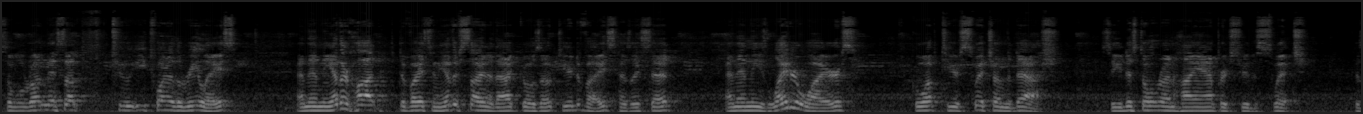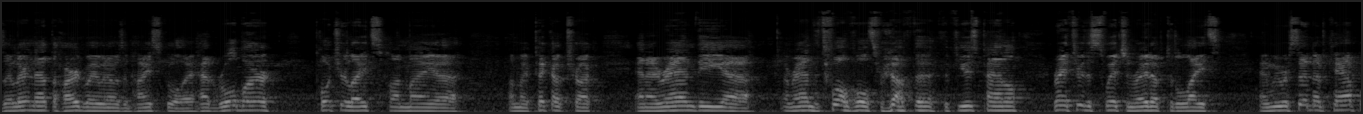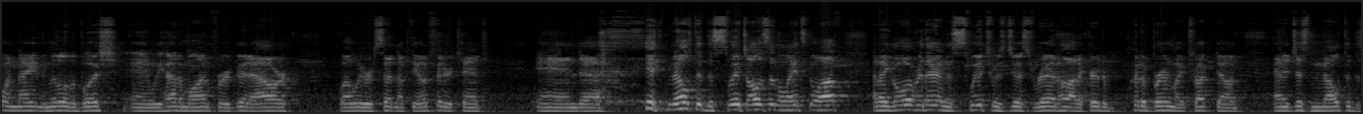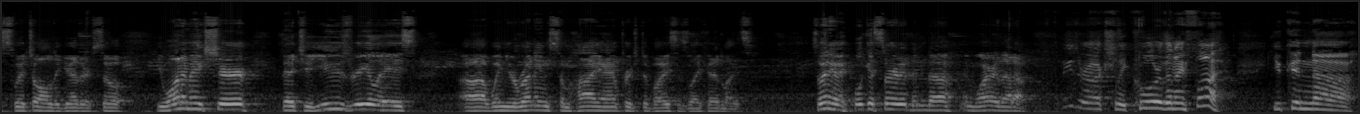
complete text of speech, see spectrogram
So we'll run this up to each one of the relays. And then the other hot device on the other side of that goes out to your device, as I said. And then these lighter wires go up to your switch on the dash. So you just don't run high amperage through the switch. Because I learned that the hard way when I was in high school. I had roll bar poacher lights on my uh, on my pickup truck, and I ran the uh, I ran the 12 volts right off the, the fuse panel, right through the switch and right up to the lights. And we were setting up camp one night in the middle of the bush and we had them on for a good hour while we were setting up the outfitter tent. And uh, it melted the switch. All of a sudden the lights go off and I go over there and the switch was just red hot. I could have, could have burned my truck down and it just melted the switch all together. So you wanna make sure that you use relays uh, when you're running some high amperage devices like headlights. So anyway, we'll get started and, uh, and wire that up. These are actually cooler than I thought. You can uh,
